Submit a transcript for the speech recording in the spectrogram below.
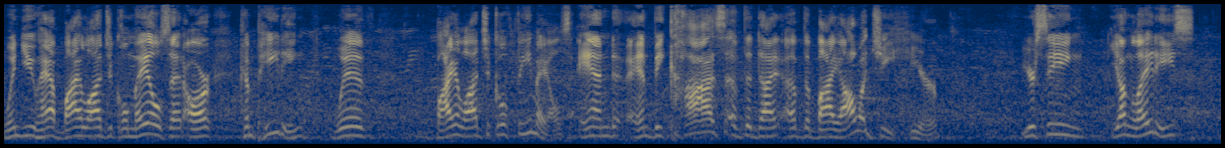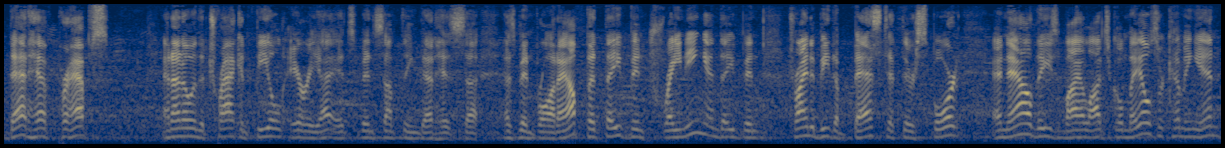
when you have biological males that are competing with biological females and and because of the di- of the biology here you're seeing young ladies that have perhaps and I know in the track and field area, it's been something that has uh, has been brought out. But they've been training and they've been trying to be the best at their sport. And now these biological males are coming in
